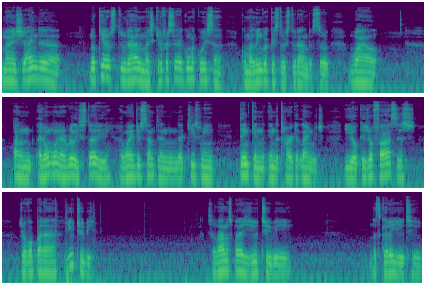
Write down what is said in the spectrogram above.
Mas ainda não quero estudar, mas quero fazer alguma coisa com a língua que estou estudando. So, while um, I don't want to really study, I want to do something that keeps me thinking in the target language. E o que eu faço é, eu vou para YouTube. So vamos para YouTube. Let's go to YouTube.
